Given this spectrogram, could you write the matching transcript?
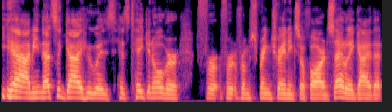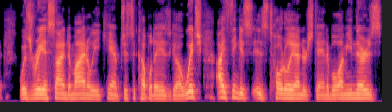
Yeah, I mean that's a guy who has has taken over for, for from spring training so far, and sadly a guy that was reassigned to minor league camp just a couple days ago, which I think is is totally understandable. I mean, there's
